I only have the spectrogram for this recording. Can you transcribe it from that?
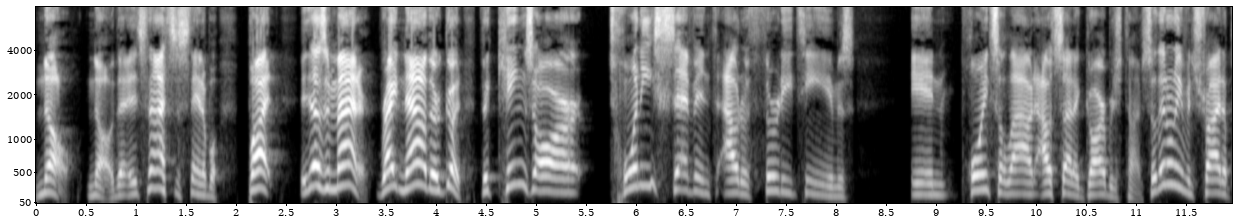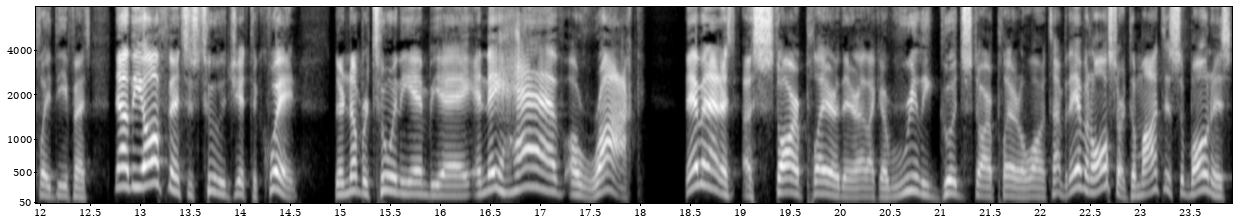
No, no, it's not sustainable. But it doesn't matter. Right now, they're good. The Kings are 27th out of 30 teams in points allowed outside of garbage time. So they don't even try to play defense. Now, the offense is too legit to quit. They're number two in the NBA, and they have a rock. They haven't had a, a star player there, like a really good star player in a long time, but they have an all star. Domantas Sabonis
